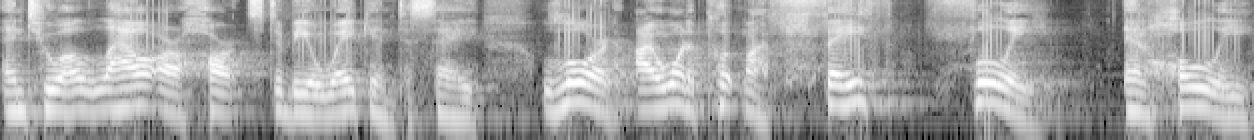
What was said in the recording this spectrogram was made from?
and to allow our hearts to be awakened to say, Lord, I want to put my faith fully and wholly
